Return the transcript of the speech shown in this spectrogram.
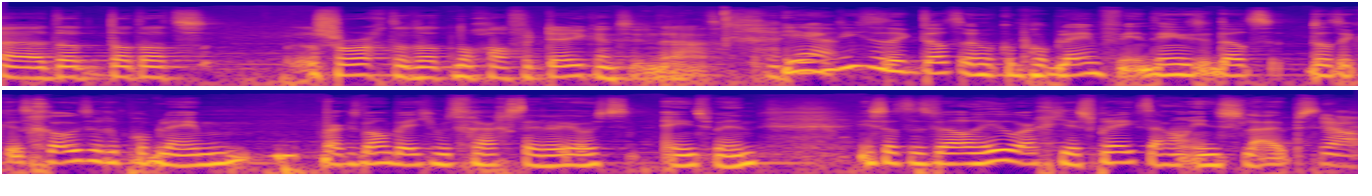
Uh, dat, dat dat zorgt dat dat nogal vertekent, inderdaad. Ik denk niet dat ik dat ook een probleem vind. Ik denk dat, dat ik het grotere probleem, waar ik het wel een beetje met vraagsteller Joost eens ben, is dat het wel heel erg je spreektaal insluipt. Ja.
